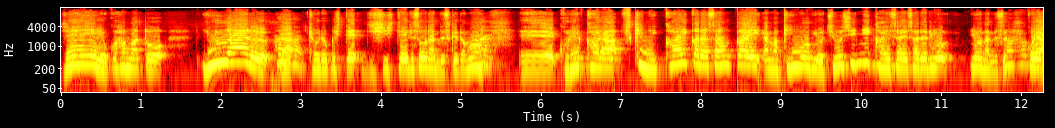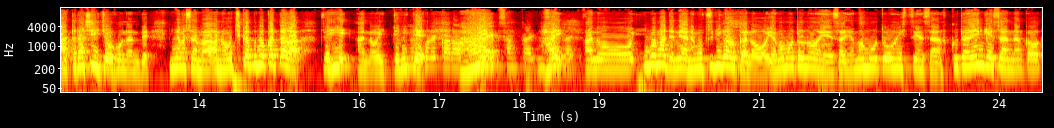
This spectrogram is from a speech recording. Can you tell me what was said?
JA 横浜と UR が協力して実施しているそうなんですけども、えーこれから月2回から3回、あまあ、金曜日を中心に開催されるよようなんですこれ新しい情報なんで、皆様、あの、お近くの方は、ぜひ、あの、行ってみて。これから、はいはい、3回、2はい回。。あのー今までね、あの、むつびが丘の山本農園さん、山本温室園さん、福田園芸さんなんかを、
